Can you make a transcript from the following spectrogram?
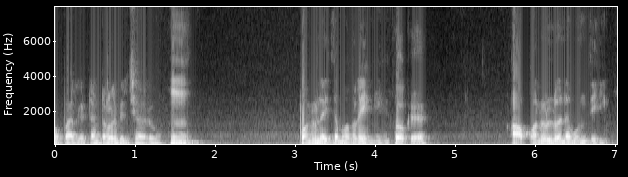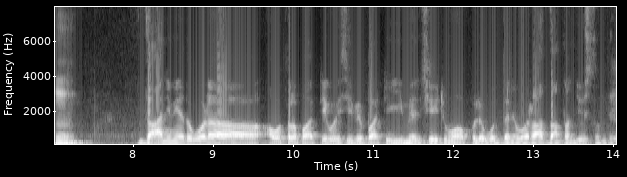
రూపాయలకి టెండర్లు పిలిచారు. పనులు అయితే మొదలైనవి ఓకే. ఆ పనుల్లోనే ఉంది. దాని మీద కూడా అవతల పార్టీ వైసీపీ పార్టీ ఈమెయిల్ చేయటము అప్పులు వద్దని ఒక రాద్ధాంతం చేస్తుంది.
